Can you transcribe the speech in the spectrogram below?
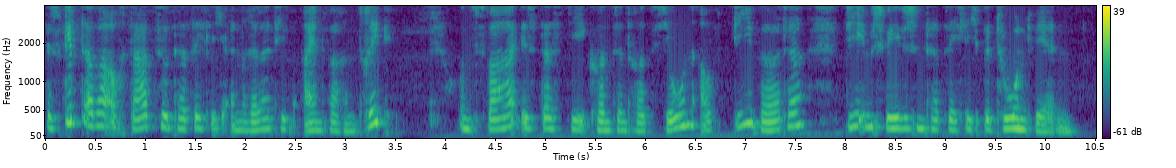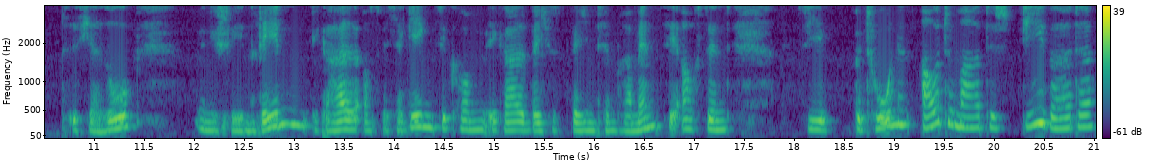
Es gibt aber auch dazu tatsächlich einen relativ einfachen Trick. Und zwar ist das die Konzentration auf die Wörter, die im Schwedischen tatsächlich betont werden. Es ist ja so, wenn die Schweden reden, egal aus welcher Gegend sie kommen, egal welches, welchen Temperament sie auch sind, sie betonen automatisch die Wörter,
